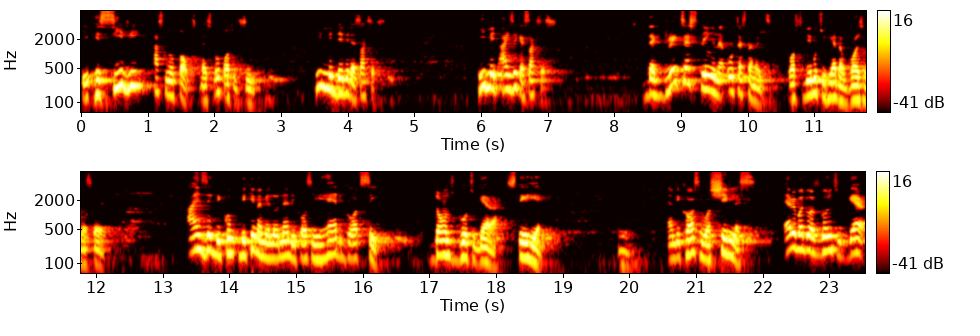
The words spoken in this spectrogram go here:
His CV has no fault. There's no fault with CV. He made David a success. He made Isaac a success. The greatest thing in the Old Testament was to be able to hear the voice of the Spirit. Isaac became a millionaire because he heard God say, Don't go to Gerar, stay here. Mm. And because he was shameless, everybody was going to Gerar,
